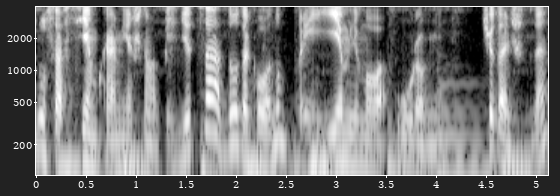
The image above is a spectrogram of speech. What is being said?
ну, совсем кромешного пиздеца до такого, ну, приемлемого уровня. Что дальше, да?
